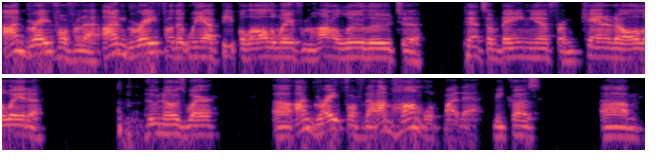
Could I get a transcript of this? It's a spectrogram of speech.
I'm grateful for that. I'm grateful that we have people all the way from Honolulu to Pennsylvania, from Canada all the way to who knows where uh, I'm grateful for that. I'm humbled by that because um,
